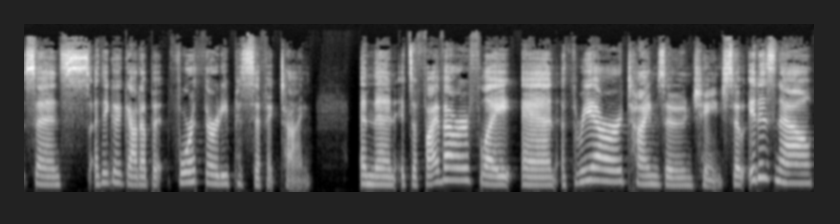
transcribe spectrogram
since I think I got up at 4:30 Pacific time. And then it's a 5-hour flight and a 3-hour time zone change. So it is now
